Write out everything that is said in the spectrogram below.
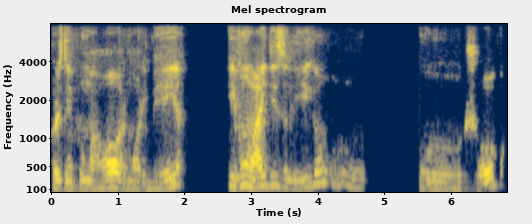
por exemplo, uma hora, uma hora e meia, e vão lá e desligam o, o jogo.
